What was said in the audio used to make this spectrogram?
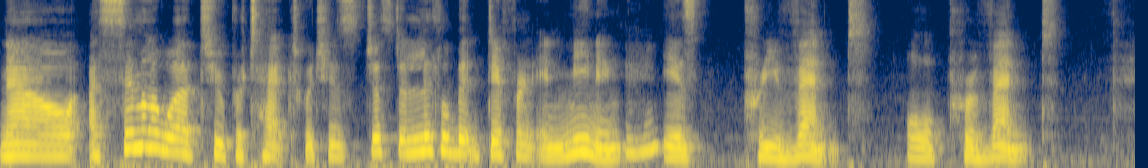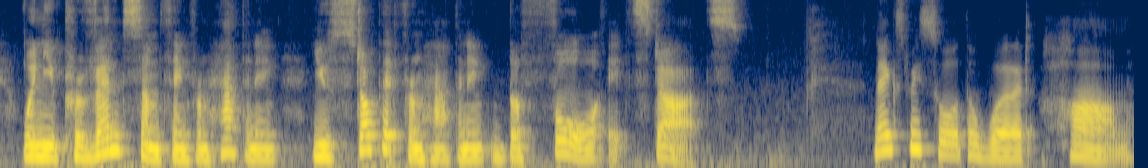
Now, a similar word to protect, which is just a little bit different in meaning, mm -hmm. is prevent or prevent. When you prevent something from happening, you stop it from happening before it starts. Next, we saw the word harm.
